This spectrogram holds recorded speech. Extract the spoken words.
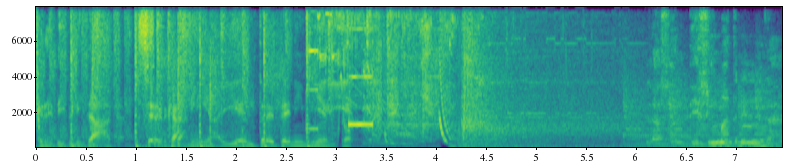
Credibilidad, cercanía y entretenimiento. La Santísima Trinidad.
